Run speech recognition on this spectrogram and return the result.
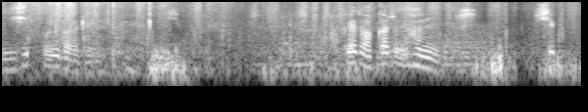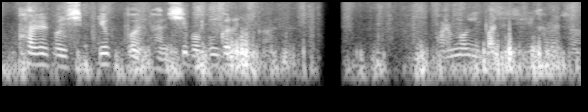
(20분) 걸리네. 그래도 아까 전에 한 18분, 16분, 한 15분 걸으니까 발목이 빠지기 하면서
